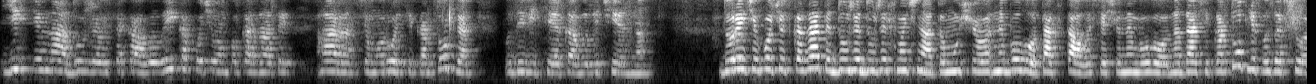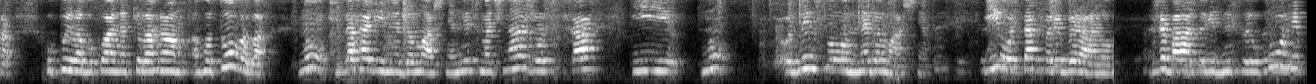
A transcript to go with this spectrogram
Їстівна дуже ось така велика. Хочу вам показати гарна в цьому році картопля. Подивіться, яка величезна. До речі, хочу сказати, дуже-дуже смачна, тому що не було, так сталося, що не було на дачі картоплі позавчора. Купила буквально кілограм, готовила. Ну, взагалі не домашня, не смачна, жорстка і, ну, одним словом, не домашня. І ось так перебираємо. Вже багато віднесли у погріб,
